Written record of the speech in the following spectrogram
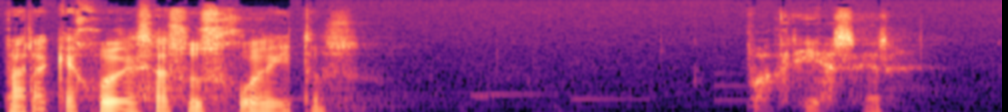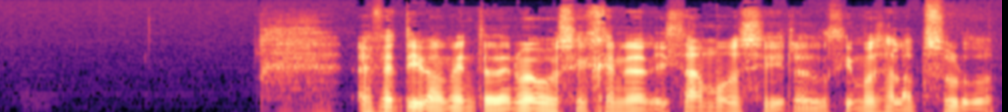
para que juegues a sus jueguitos. Podría ser. Efectivamente, de nuevo, si generalizamos y reducimos al absurdo,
